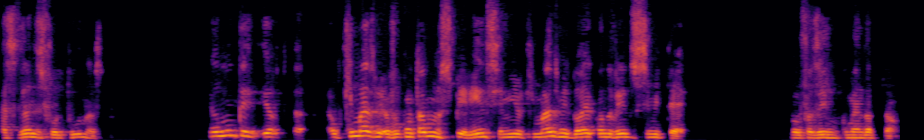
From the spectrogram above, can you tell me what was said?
as grandes fortunas. Eu nunca, eu, o que mais, eu vou contar uma experiência minha, o que mais me dói é quando vem do cemitério. Vou fazer encomendação.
